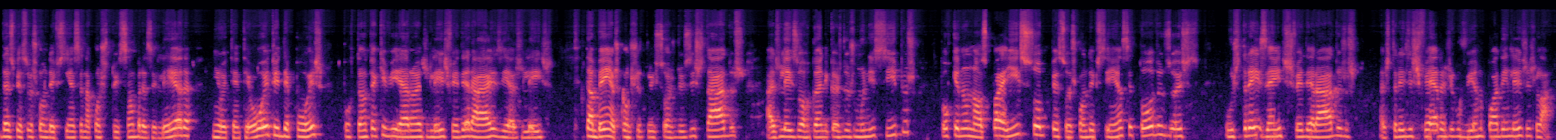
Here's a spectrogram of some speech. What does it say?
das pessoas com deficiência na Constituição brasileira em 88 e depois, portanto, é que vieram as leis federais e as leis também as constituições dos estados, as leis orgânicas dos municípios, porque no nosso país, sob pessoas com deficiência, todos os, os três entes federados as três esferas de governo podem legislar.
